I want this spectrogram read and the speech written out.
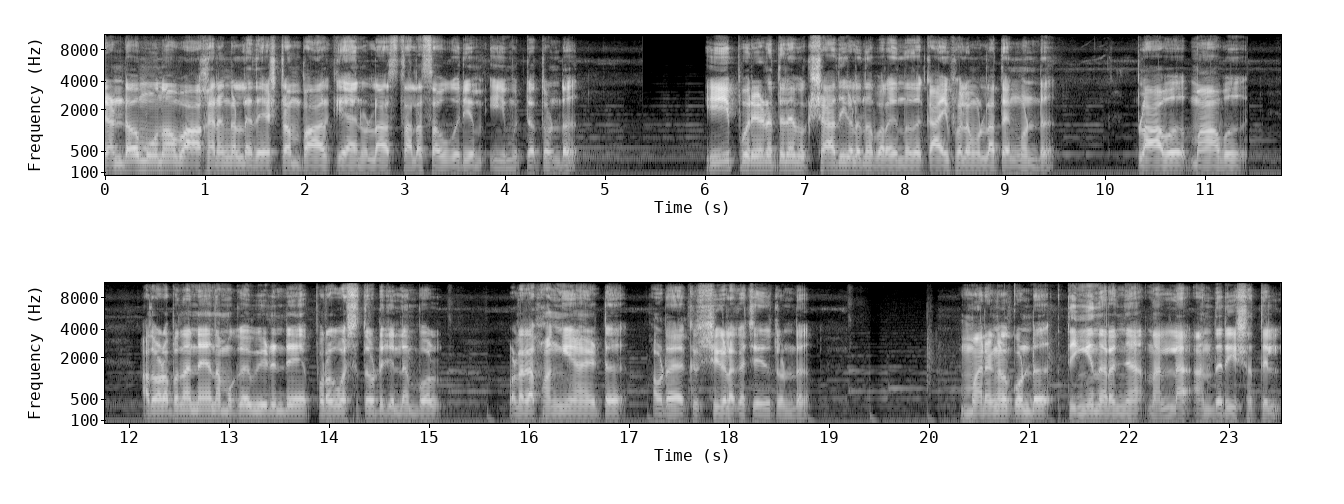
രണ്ടോ മൂന്നോ വാഹനങ്ങൾ യഥേഷ്ടം പാർക്ക് ചെയ്യാനുള്ള സ്ഥല സൗകര്യം ഈ മുറ്റത്തുണ്ട്. ഈ പുരയിടത്തിലെ വൃക്ഷാദികൾ എന്ന് പറയുന്നത് കായ്ഫലമുള്ള തെങ്ങുണ്ട്. പ്ലാവ് മാവ്. അതോടൊപ്പം തന്നെ നമുക്ക് വീടിന്റെ പുറകുവശത്തോട്ട് ചെല്ലുമ്പോൾ വളരെ ഭംഗിയായിട്ട് അവിടെ കൃഷികളൊക്കെ ചെയ്തിട്ടുണ്ട്. മരങ്ങൾ കൊണ്ട് തിങ്ങി നിറഞ്ഞ നല്ല അന്തരീക്ഷത്തിൽ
